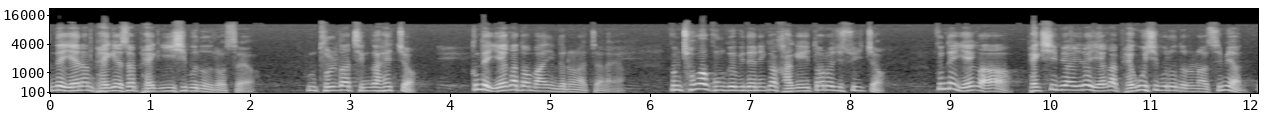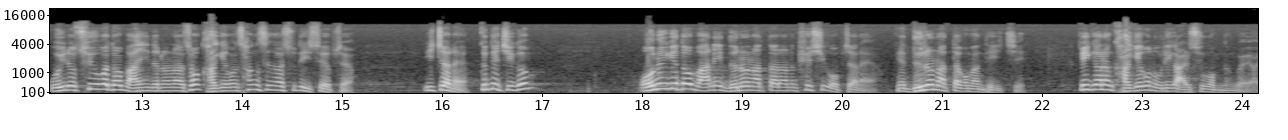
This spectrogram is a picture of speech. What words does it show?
근데 얘는 100에서 120으로 늘었어요. 그럼 둘 다 증가했죠. 근데 얘가 더 많이 늘어났잖아요. 그럼 초과 공급이 되니까 가격이 떨어질 수 있죠. 근데 얘가 110이 아니라 얘가 150으로 늘어났으면 오히려 수요가 더 많이 늘어나서 가격은 상승할 수도 있어요, 없어요? 있잖아요. 근데 지금 어느 게 더 많이 늘어났다라는 표시가 없잖아요. 그냥 늘어났다고만 돼 있지. 그러니까는 가격은 우리가 알 수가 없는 거예요.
